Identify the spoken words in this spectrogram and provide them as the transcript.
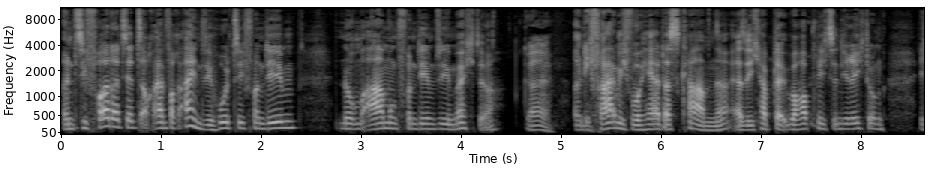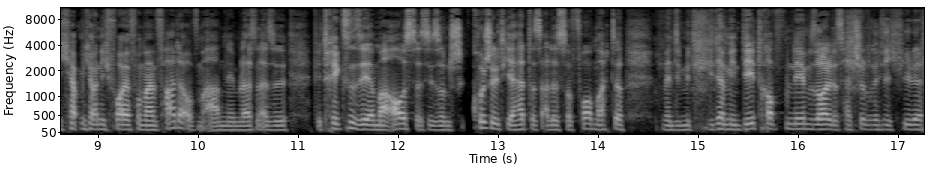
Und sie fordert jetzt auch einfach ein. Sie holt sich von dem eine Umarmung, von dem sie möchte. Geil. Und ich frage mich, woher das kam. Ne? Also ich habe da überhaupt nichts in die Richtung. Ich habe mich auch nicht vorher von meinem Vater auf den Arm nehmen lassen. Also wir tricksen sie immer aus, dass sie so ein Kuscheltier hat, das alles so vormachte. Wenn sie mit Vitamin D-Tropfen nehmen soll, das hat schon richtig viele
